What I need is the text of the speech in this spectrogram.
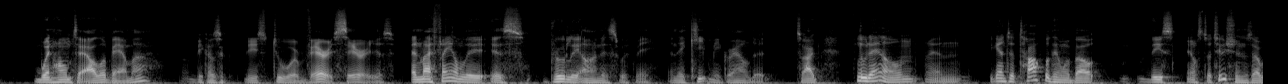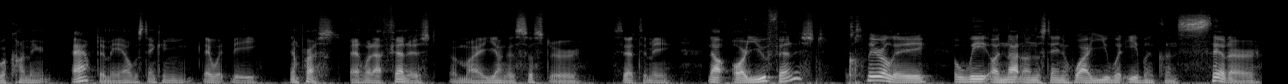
went home to Alabama because these two were very serious. And my family is brutally honest with me and they keep me grounded. So I flew down and began to talk with them about these institutions that were coming after me. I was thinking they would be impressed. And when I finished, my youngest sister said to me, Now, are you finished? Clearly, we are not understanding why you would even consider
